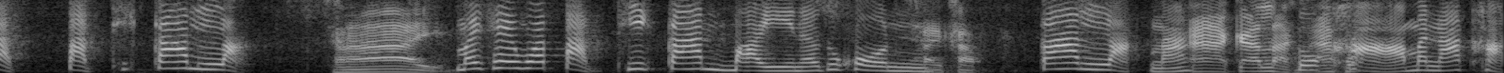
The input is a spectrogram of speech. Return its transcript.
ตัดตัดที่ก้านหลัก ใช่ไม่ใช่ว่าตัดที่ก้านใบนะทุกคน ใช่ครับ ก้านหลักนะ อ่าการหลักตัวนะขามันนะขา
